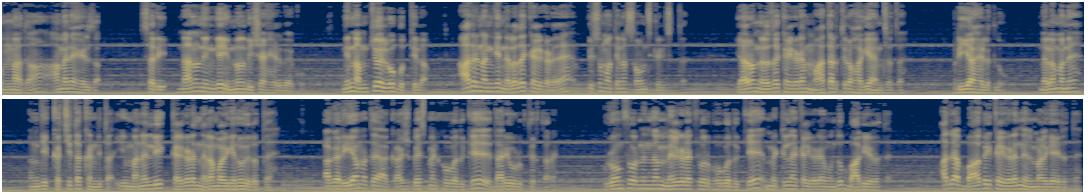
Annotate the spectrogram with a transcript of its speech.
ಸುಮ್ಮನಾದ ಆಮೇಲೆ ಹೇಳ್ದ, ಸರಿ, ನಾನು ನಿನಗೆ ಇನ್ನೊಂದು ವಿಷಯ ಹೇಳಬೇಕು. ನಿನ್ನ ನಂಬಿಕೆಯೋ ಇಲ್ವೋ ಗೊತ್ತಿಲ್ಲ. ಆದರೆ ನನಗೆ ನೆಲದ ಕೆಳಗಡೆ ಪಿಸುಮಾತಿನ ಸೌಂಡ್ಸ್ ಕೇಳಿಸುತ್ತೆ. ಯಾರೋ ನೆಲದ ಕೆಳಗಡೆ ಮಾತಾಡ್ತಿರೋ ಹಾಗೆ ಅನಿಸುತ್ತೆ. ಪ್ರಿಯಾ ಹೇಳಿದ್ಲು ನೆಲಮನೆ ನನಗೆ ಖಚಿತ ಖಂಡಿತ. ಈ ಮನೆಯಲ್ಲಿ ಕೆಳಗಡೆ ನೆಲಮಳಿಗೆನೂ ಇರುತ್ತೆ. ಆಗ ರಿಯಾ ಮತ್ತು ಆಕಾಶ್ ಬೇಸ್ಮೆಂಟ್ಗೆ ಹೋಗೋದಕ್ಕೆ ದಾರಿ ಹುಡುಕ್ತಿರ್ತಾರೆ. ಗ್ರೌಂಡ್ ಫ್ಲೋರ್ನಿಂದ ಮೇಲ್ಗಡೆ ಫ್ಲೋರ್ಗೆ ಹೋಗೋದಕ್ಕೆ ಮೆಟ್ಟಿಲಿನ ಕೆಳಗಡೆ ಒಂದು ಬಾಗಿಲು ಇರುತ್ತೆ ಆದರೆ ಆ ಬಾಗಿಲು ಕೆಳಗಡೆ ನೆಲಮಳಿಗೆ ಇರುತ್ತೆ.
